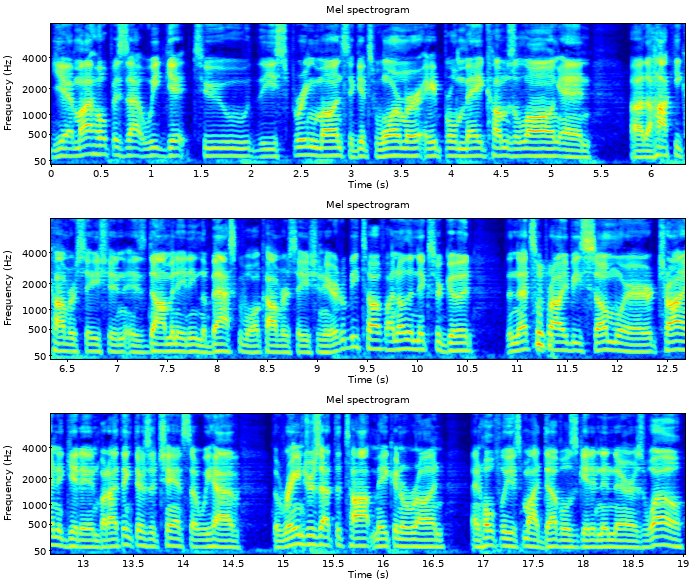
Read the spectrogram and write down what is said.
Yeah, my hope is that we get to the spring months. It gets warmer. April, May comes along, and uh, the hockey conversation is dominating the basketball conversation here. It'll be tough. I know the Knicks are good. The Nets will probably be somewhere trying to get in, but I think there's a chance that we have the Rangers at the top making a run, and hopefully it's my Devils getting in there as well.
